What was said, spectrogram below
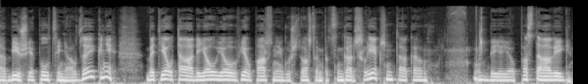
bijušie pulciņa audzēkņi, bet jau tādi jau, jau, jau pārsnieguši 18 gadu sliekšņi, tā kā bija jau pastāvīgi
